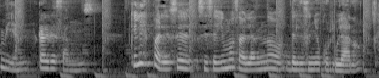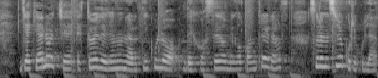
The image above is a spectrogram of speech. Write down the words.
Bien, regresamos. ¿Qué les parece si seguimos hablando del diseño curricular? Ya que anoche estuve leyendo un artículo de José Domingo Contreras sobre el diseño curricular.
